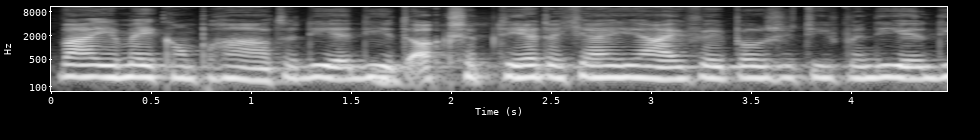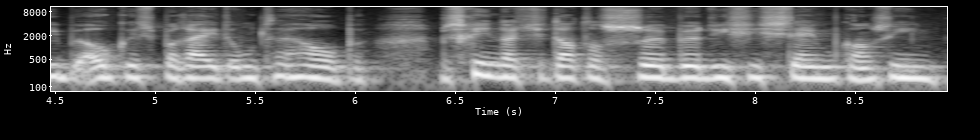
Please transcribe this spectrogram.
waar je mee kan praten, die, die het accepteert dat jij HIV-positief bent, die, die ook is bereid om te helpen. Misschien dat je dat als buddy systeem kan zien.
